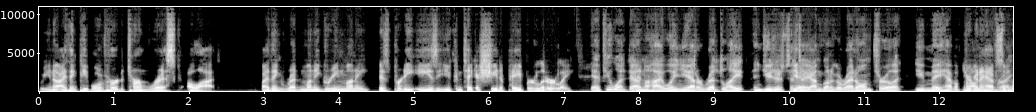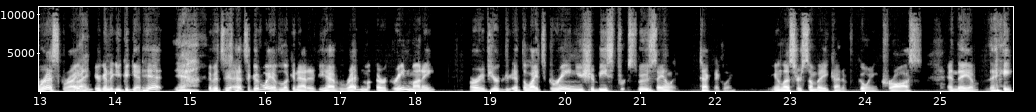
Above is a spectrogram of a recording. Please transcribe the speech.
You know, I think people have heard the term risk a lot. I think red money, green money is pretty easy. You can take a sheet of paper, literally. yeah, if you went down and- the highway and you had a red light and you just said, Yeah, "Hey, I'm going to go right on through it," you may have a You're going to have some risk, right? Right. You're going to you could get hit. Yeah, If it's that's a good way of looking at it. If you have red or green money, or if you're if the light's green, you should be smooth sailing technically, unless there's somebody kind of going cross and they have they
